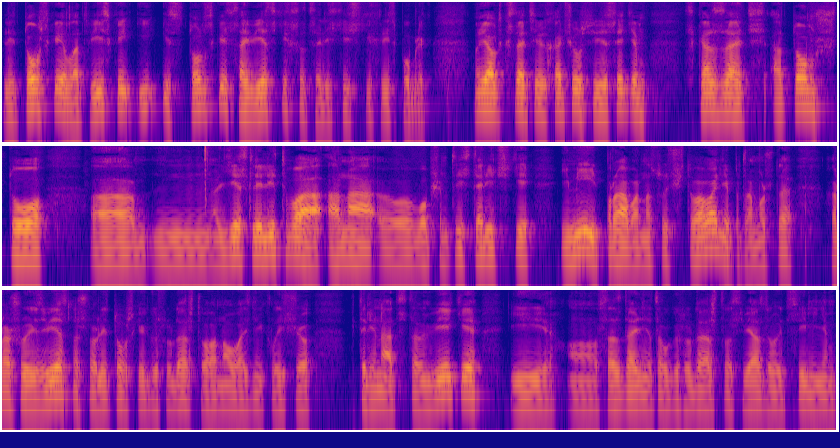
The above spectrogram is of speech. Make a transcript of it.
Литовской, Латвийской и Эстонской советских социалистических республик. Ну, я вот, кстати, хочу в связи с этим сказать о том, что э, если Литва, она, э, в общем-то, исторически имеет право на существование, потому что Хорошо известно, что литовское государство, оно возникло еще в XIII веке, и э, создание этого государства связывают с именем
